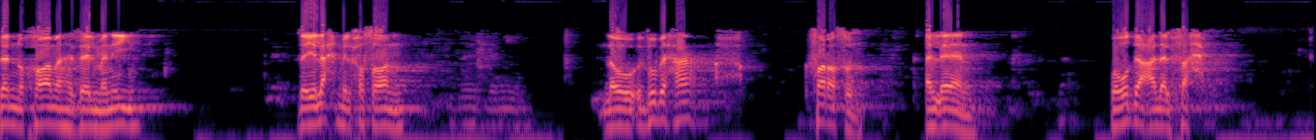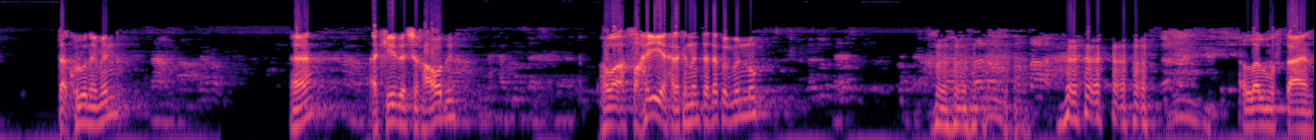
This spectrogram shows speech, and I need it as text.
زي النخامة زي المني زي لحم الحصان. لو ذبح فرس الآن ووضع على الفحم تأكلون منه؟ ها؟ أكيد يا شيخ عوضي. هو صحيح لكن أنت تأكل منه؟ الله المستعان.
